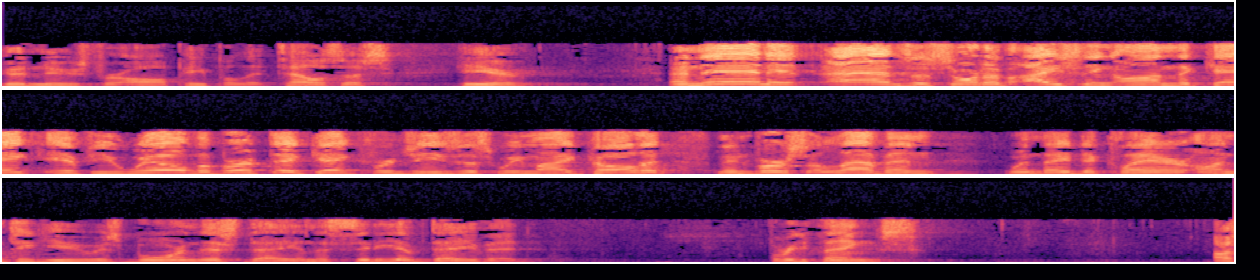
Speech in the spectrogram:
Good news for all people, it tells us here. And then it adds a sort of icing on the cake, if you will, the birthday cake for Jesus, we might call it. In verse 11, when they declare, Unto you is born this day in the city of David three things a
